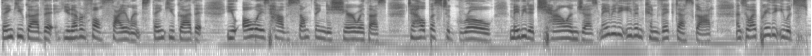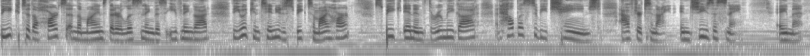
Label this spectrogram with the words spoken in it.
Thank you, God, that you never fall silent. Thank you, God, that you always have something to share with us to help us to grow, maybe to challenge us, maybe to even convict us, God. And so I pray that you would speak to the hearts and the minds that are listening this evening, God, that you would continue to speak to my heart, speak in and through me, God, and help us to be changed after tonight. In Jesus' name, amen.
